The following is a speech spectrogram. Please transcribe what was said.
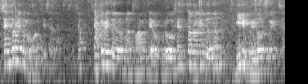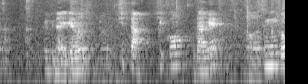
센트로이드만 구하면 되잖아. 그죠? 센트로이드만 구하면 되고, 그리고 센트로이드는 미리 구해놓을 수가 있잖아. 그렇구나. 이게는 어, 쉽다. 쉽고, 그 다음에 어, 성능도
